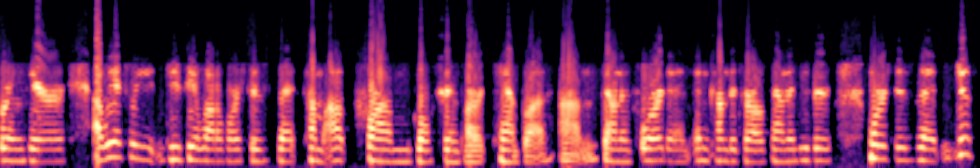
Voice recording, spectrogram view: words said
bring here. Uh, we actually do see a lot of horses that come up from Gulfstream Park, Tampa, um, down in Florida, and, and come to Charles Town. And these are horses that just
